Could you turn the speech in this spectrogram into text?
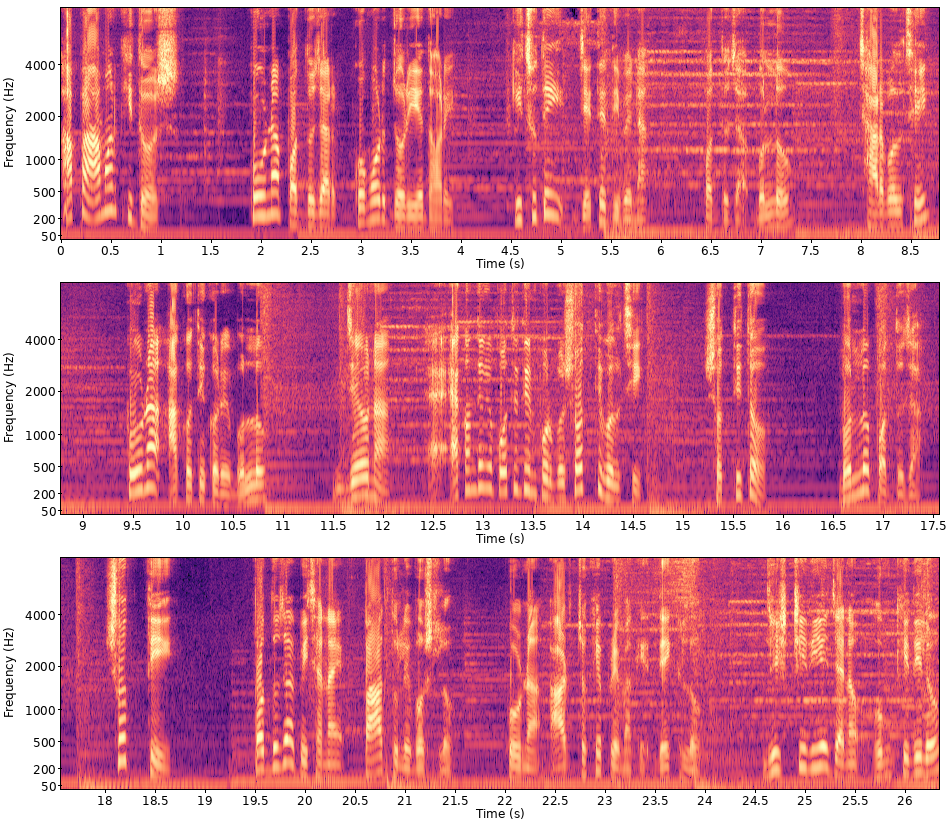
আপা, আমার কি দোষ? পূর্ণা পদ্মজার কোমর জড়িয়ে ধরে, কিছুতেই যেতে দিবে না। পদ্মজা বলল, ছাড় বলছি। পূর্ণা আকতি করে বলল, যেও না এখন থেকে প্রতিদিন পড়ব, সত্যি বলছি। সত্যি তো? বলল পদ্মজা, সত্যি। পদ্মজা বিছানায় পা তুলে বসল। পূর্ণা আর চোখে প্রেমাকে দেখল। দৃষ্টি দিয়ে যেন হুমকি দিল,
